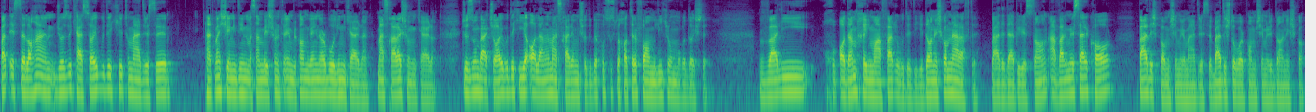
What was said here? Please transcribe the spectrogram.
بعد اصطلاحا جزو کسایی بوده که تو مدرسه حتما شنیدین مثلا بهشون تو امریکا میگن اینا رو بولی می‌کردن مسخرهشون می‌کردن. جز اون بچه هایی بوده که یه عالمه مسخره می‌شده به خصوص به خاطر فامیلی که اون موقع داشته. ولی خب آدم خیلی موفقی بوده دیگه. دانشگاه نرفته. بعد دبیرستان اول میره سر کار بعدش پا میشه میره مدرسه بعدش دوباره پا میشه میره دانشگاه.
